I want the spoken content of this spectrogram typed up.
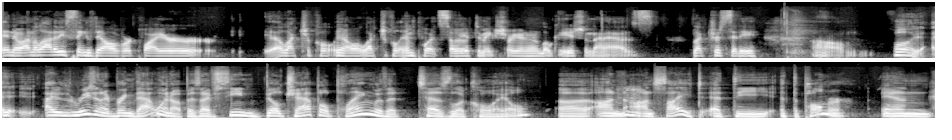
you know, and a lot of these things they all require electrical, you know, electrical input. So you have to make sure you're in a location that has electricity. Um, Well, I, I, the reason I bring that one up is I've seen Bill Chappell playing with a Tesla coil uh, on mm-hmm. on site at the at the Palmer, and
